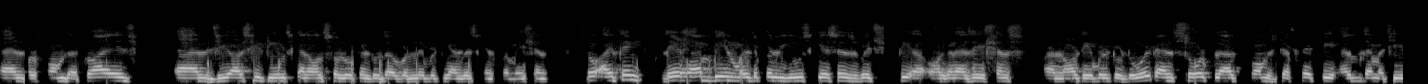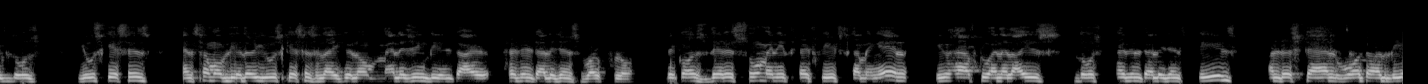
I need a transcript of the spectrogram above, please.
and perform the triage. And GRC teams can also look into the vulnerability and risk information. So I think there have been multiple use cases which uh, organizations are not able to do it, and SOAR platforms definitely help them achieve those use cases and some of the other use cases like you know managing the entire threat intelligence workflow because there is so many threat feeds coming in you have to analyze those threat intelligence feeds understand what are the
